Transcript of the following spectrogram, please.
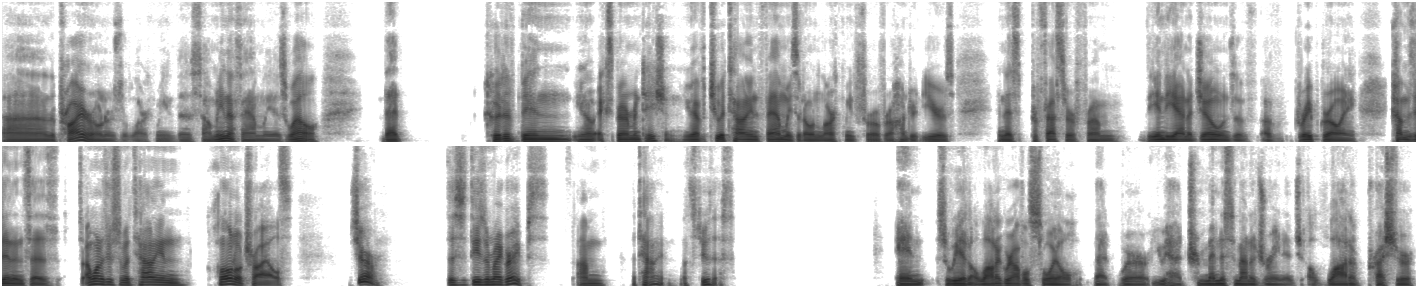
uh, the prior owners of Larkmead, the Salmina family as well, that could have been, you know, experimentation. You have two Italian families that own Larkmead for over 100 years. And this professor from the Indiana Jones of, of grape growing comes in and says, I want to do some Italian clonal trials. Sure. This, these are my grapes. I'm Italian. Let's do this. And so we had a lot of gravel soil that where you had tremendous amount of drainage, a lot of pressure,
